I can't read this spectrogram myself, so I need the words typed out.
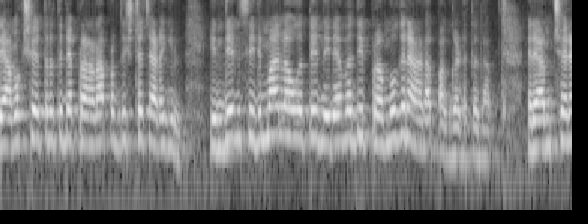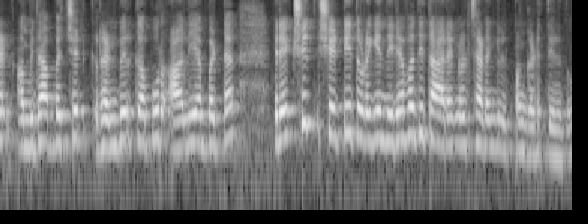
രാമക്ഷേത്രത്തിന്റെ പ്രാണപ്രതിഷ്ഠ ചടങ്ങിൽ ഇന്ത്യൻ സിനിമാ ലോകത്തെ നിരവധി പ്രമുഖരാണ് പങ്കെടുത്തത്. രാംചരൺ അമിതാഭ് ബച്ചൻ രൺബീർ കപൂർ ആലിയ ഭട്ട് രക്ഷിത് ഷെട്ടി തുടങ്ങിയ നിരവധി താരങ്ങൾ ചടങ്ങിൽ പങ്കെടുത്തിരുന്നു.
